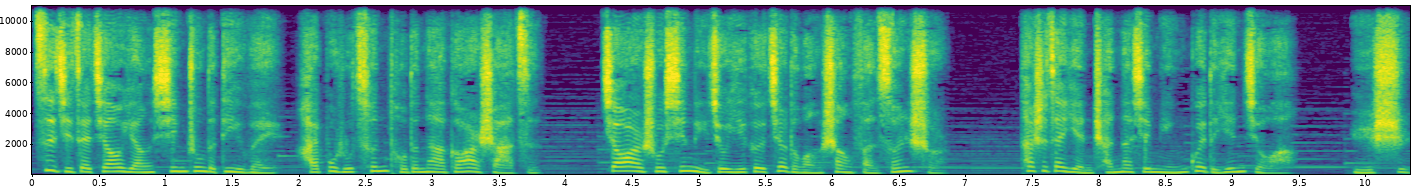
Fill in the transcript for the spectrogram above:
自己在骄阳心中的地位还不如村头的那个二傻子，焦二叔心里就一个劲儿的往上反酸水他是在眼馋那些名贵的烟酒啊！于是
